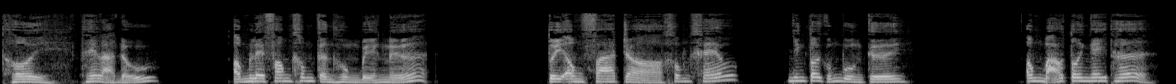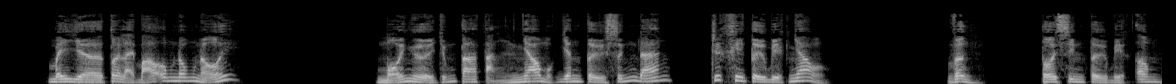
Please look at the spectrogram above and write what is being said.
Thôi, thế là đủ. Ông Lê Phong không cần hùng biện nữa. Tuy ông pha trò không khéo, nhưng tôi cũng buồn cười. Ông bảo tôi ngây thơ, bây giờ tôi lại bảo ông nông nổi. Mỗi người chúng ta tặng nhau một danh từ xứng đáng trước khi từ biệt nhau. Vâng, Tôi xin từ biệt ông.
